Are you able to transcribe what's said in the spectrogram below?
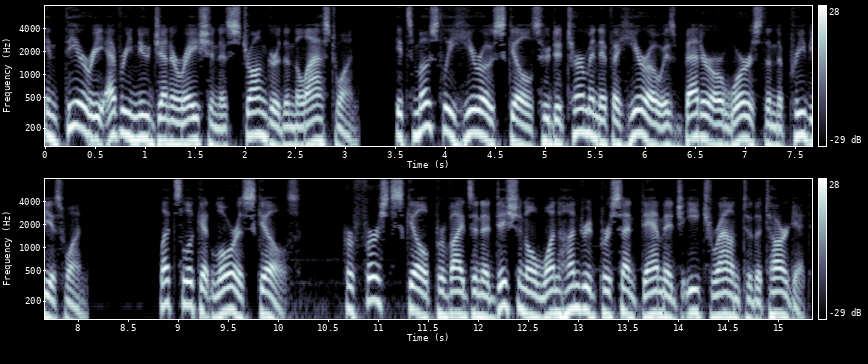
In theory every new generation is stronger than the last one. It's mostly hero skills who determine if a hero is better or worse than the previous one. Let's look at Laura's skills. Her first skill provides an additional 100% damage each round to the target.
